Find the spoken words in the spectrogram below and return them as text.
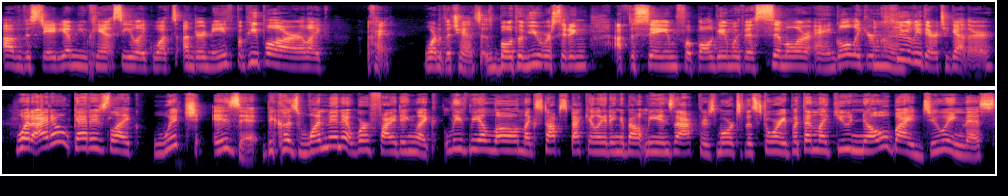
of the stadium. You can't see like what's underneath but people are like okay what are the chances both of you were sitting at the same football game with a similar angle like you're mm-hmm. clearly there together What I don't get is like, which is it? Because one minute we're fighting, like, leave me alone, like, stop speculating about me and Zac. There's more to the story. But then, like, you know, by doing this,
